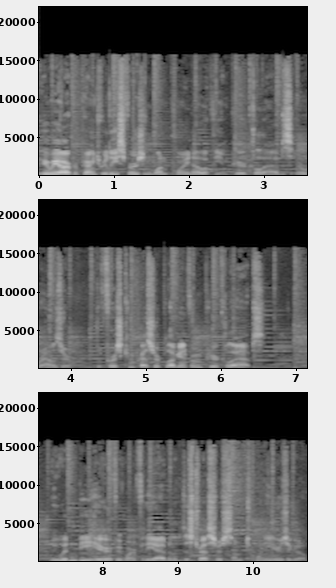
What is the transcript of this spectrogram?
here we are preparing to release version 1.0 of the Empirical Labs Arousor, the first compressor plugin from Empirical Labs. We wouldn't be here if it weren't for the advent of the Distressor some 20 years ago.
